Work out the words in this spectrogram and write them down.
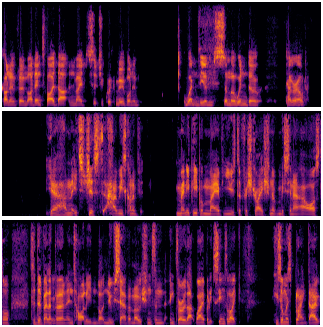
kind of um, identified that and made such a quick move on him when the um, summer window came around. Yeah, and it's just how he's kind of. Many people may have used the frustration of missing out at Arsenal to develop mm. an entirely like new set of emotions and, and grow that way. But it seems like he's almost blanked out,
